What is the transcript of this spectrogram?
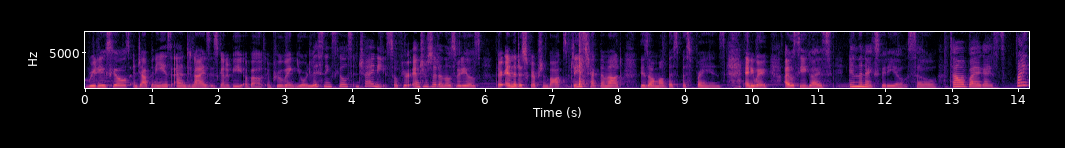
reading skills in Japanese and Danai's is gonna be about improving your listening skills in Chinese. So if you're interested in those videos, they're in the description box. Please check them out. These are my best best friends. Anyway, I will see you guys in the next video. So, tama bye guys. Bye!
